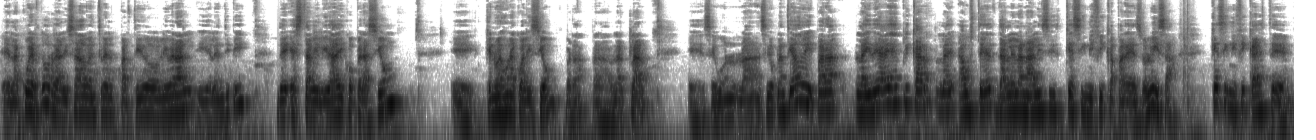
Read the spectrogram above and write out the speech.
el acuerdo realizado entre el Partido Liberal y el NDP de estabilidad y cooperación, eh, que no es una coalición, ¿verdad? Para hablar claro, eh, según lo han sido planteado y para la idea es explicar a usted, darle el análisis qué significa para eso. Luisa, ¿qué significa este,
